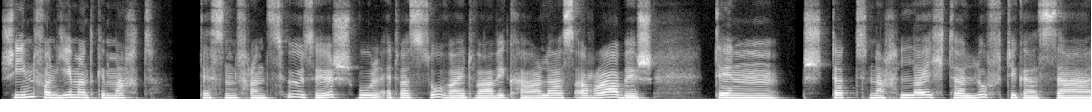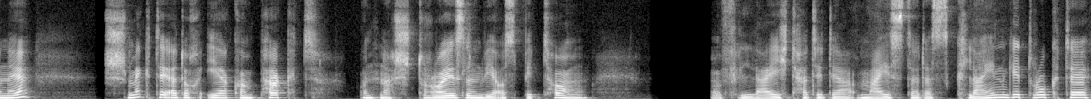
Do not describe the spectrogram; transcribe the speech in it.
schien von jemand gemacht, dessen Französisch wohl etwas so weit war wie Carlas Arabisch, denn statt nach leichter, luftiger Sahne schmeckte er doch eher kompakt und nach Streuseln wie aus Beton. Vielleicht hatte der Meister das Kleingedruckte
